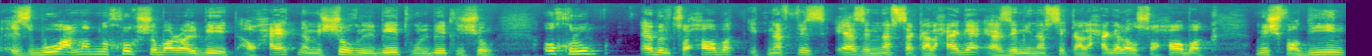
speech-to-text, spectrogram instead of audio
أسبوع ما بنخرجش بره البيت أو حياتنا من الشغل للبيت ومن البيت للشغل. اخرج قابل صحابك اتنفس اعزم نفسك على حاجة اعزمي نفسك على حاجة لو صحابك مش فاضيين.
